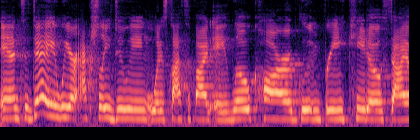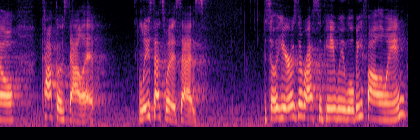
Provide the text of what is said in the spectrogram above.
And today we are actually doing what is classified a low carb, gluten-free, keto style taco salad. At least that's what it says. So here's the recipe we will be following.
